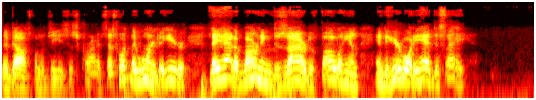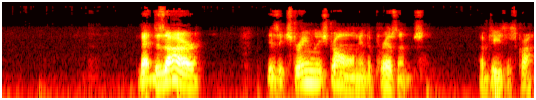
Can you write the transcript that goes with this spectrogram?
The gospel of Jesus Christ. That's what they wanted to hear. They had a burning desire to follow him and to hear what he had to say. That desire is extremely strong in the presence of Jesus Christ.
